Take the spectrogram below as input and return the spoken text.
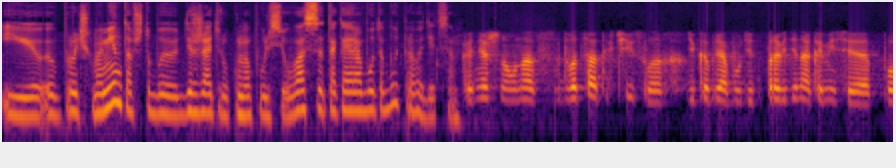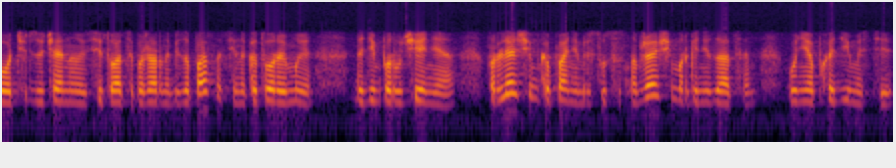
и э, прочих моментов, чтобы держать руку на пульсе. У вас такая работа будет проводиться? Конечно, у нас в 20-х числах декабря будет проведена комиссия по чрезвычайной ситуации пожарной безопасности, на которой мы дадим поручение управляющим компаниям, ресурсоснабжающим организациям о необходимости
